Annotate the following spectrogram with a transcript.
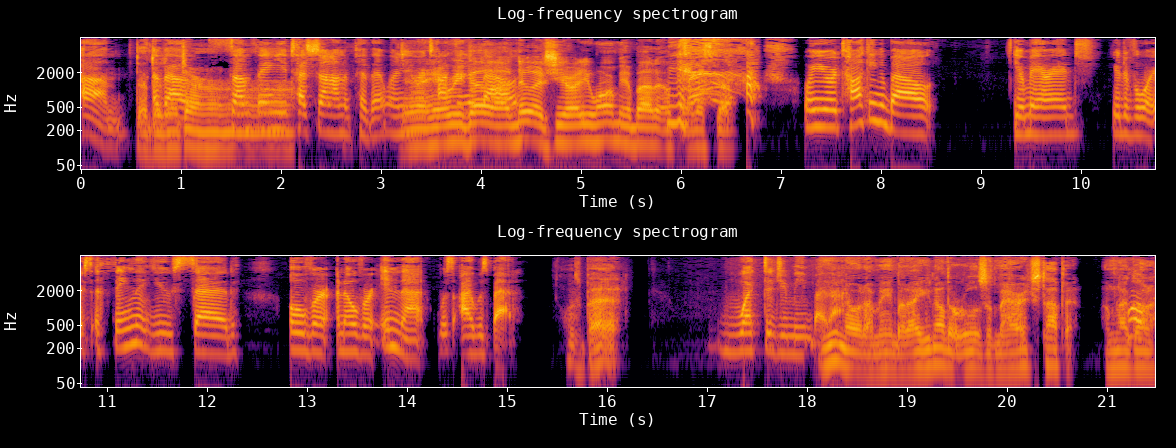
um, Dun, dun, dun, about dun. something you touched on on the pivot when you were talking here we go. about I knew it. She already warned me about it. Okay, let's go. when you were talking about your marriage, your divorce. A thing that you said over and over in that was, "I was bad." It was bad. What did you mean by You that? You know what I mean, but uh, you know the rules of marriage. Stop it. I'm not Well,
